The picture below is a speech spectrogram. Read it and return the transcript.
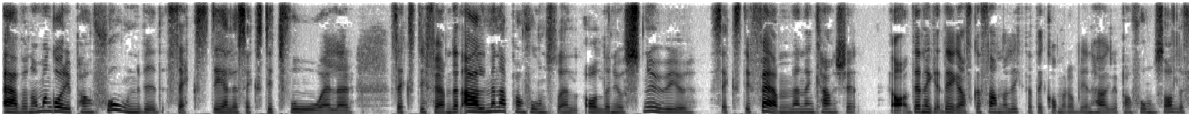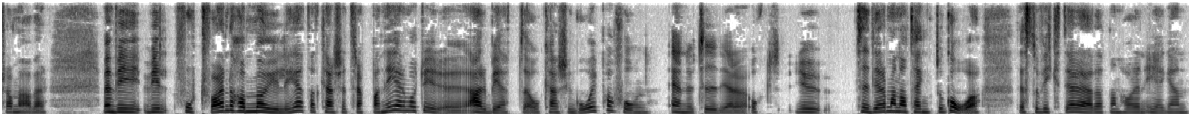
även om man går i pension vid 60 eller 62 eller 65, den allmänna pensionsåldern just nu är ju 65 men den kanske ja, det är ganska sannolikt att det kommer att bli en högre pensionsålder framöver. Men vi vill fortfarande ha möjlighet att kanske trappa ner vårt eh, arbete och kanske gå i pension ännu tidigare. Och ju tidigare man har tänkt att gå, desto viktigare är det att man har en egen,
